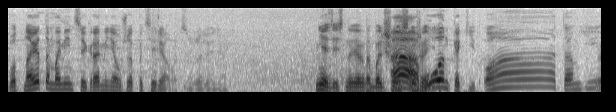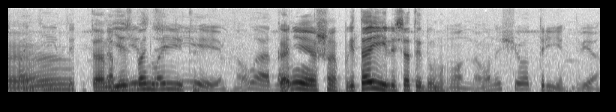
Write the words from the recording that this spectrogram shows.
вот на этом моменте игра меня уже потеряла, к сожалению. Не, здесь, наверное, большое а, сражение. вон какие-то. А, там есть а, бандиты. Там, есть, бандиты. Злодеи. Ну ладно. Конечно, притаились, а ты думал. Вон, а вон еще три, две,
